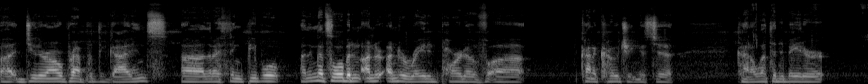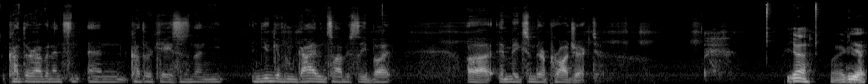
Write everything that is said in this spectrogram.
uh, do their own prep with the guidance. Uh, that I think people, I think that's a little bit an under, underrated part of uh, kind of coaching is to kind of let the debater cut their evidence and cut their cases, and then you, and you give them guidance, obviously, but uh, it makes them their project. Yeah, I agree.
